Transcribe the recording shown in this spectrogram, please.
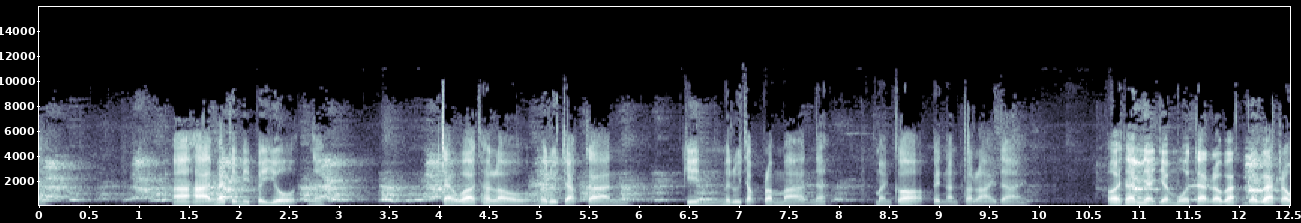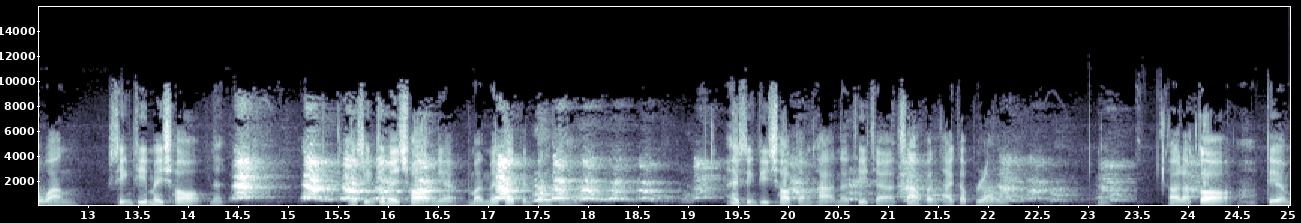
นะอาหารแม้จะมีประโยชน์นะ แต่ว่าถ้าเราไม่รู้จักการกิน ไม่รู้จักประมาณนะ มันก็เป็นอันตรายได้ เพราะฉะนั้นเนี่ยอย่ามัวแต่ระแวดระแวดระวังสิ่งที่ไม่ชอบนะในสิ่งที่ไม่ชอบเนี่ยมันไม่ค่อยเป็นปัญหา ให้สิ่งที่ชอบต่างหากนะที่จะสร้างปัญหากับเราเอาแล้วก็เตรียม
